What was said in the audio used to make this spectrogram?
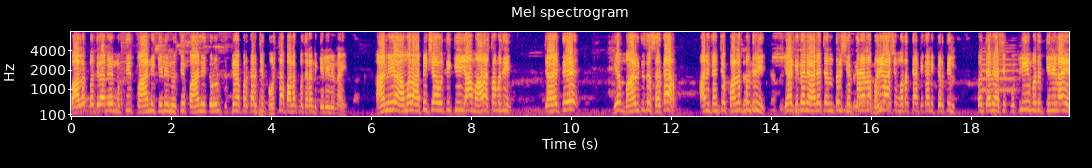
पालकमंत्र्याने नुकतीच पाहणी केली नुसती पाहणी करून कुठल्या प्रकारची घोषणा पालकमंत्र्यांनी केलेली नाही. आणि आम्हाला अपेक्षा होती की या महाराष्ट्रामध्ये जे आहे ते हे महायुतीचं सरकार आणि त्यांचे पालकमंत्री या ठिकाणी आल्याच्यानंतर शेतकऱ्याला भरीव अशी मदत त्या ठिकाणी करतील. पण त्याने अशी कुठलीही मदत केली नाही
